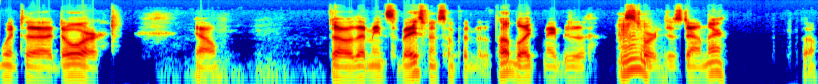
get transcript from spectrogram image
went to a door, you know. So that means the basement's open to the public. Maybe the, the Mm. storage is down there. So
